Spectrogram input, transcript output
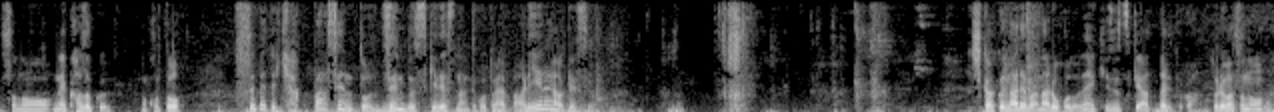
そのね、家族のこと、すべて100%全部好きですなんてことはやっぱありえないわけですよ。近くなればなるほどね、傷つけ合ったりとか、それはその、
